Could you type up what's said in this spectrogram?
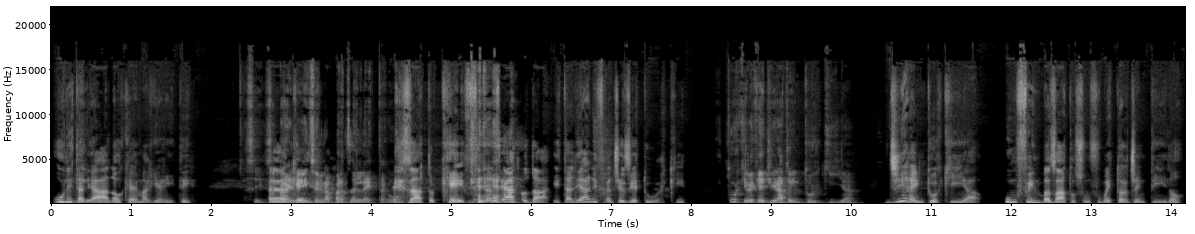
un alla italiano che è Margheriti, Sì, sembra Eh, che- l'inizio di una barzelletta. Comunque. esatto, che è finanziato da italiani, francesi e turchi, Turchi perché è girato in Turchia. gira in Turchia un film basato su un fumetto argentino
